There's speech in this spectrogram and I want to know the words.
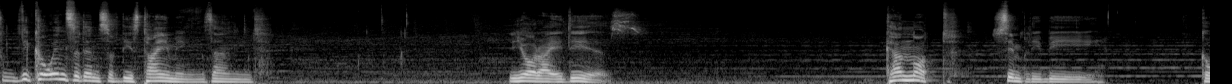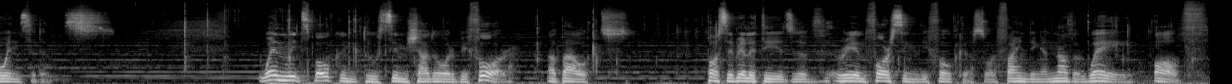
the coincidence of these timings and your ideas cannot simply be coincidence. When we'd spoken to Simshador before about possibilities of reinforcing the focus or finding another way of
